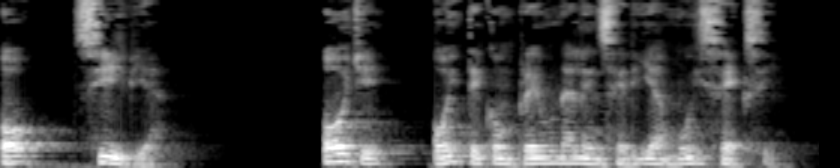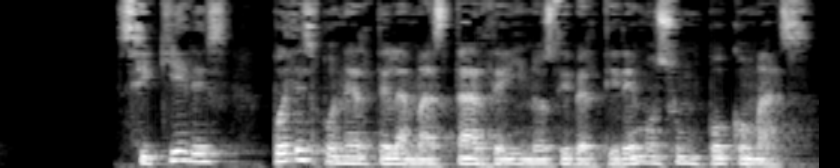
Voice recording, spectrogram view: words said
Oh, Silvia. Oye, hoy te compré una lencería muy sexy. Si quieres, puedes ponértela más tarde y nos divertiremos un poco más.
